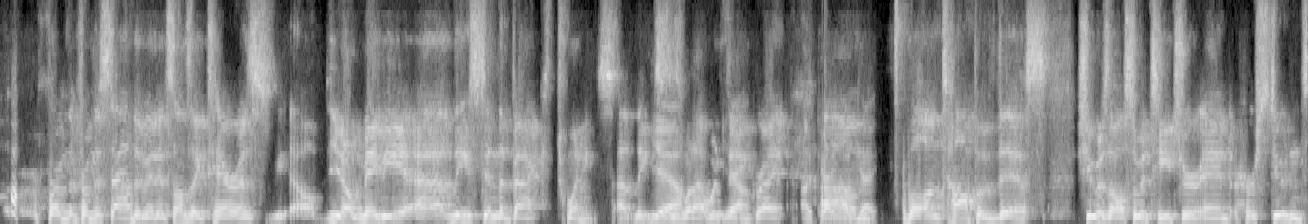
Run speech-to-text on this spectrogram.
from the from the sound of it, it sounds like Tara's, you know, maybe at least in the back twenties, at least Yeah. is what I would Yeah. think, right? okay, um, okay. Well, on top of this, she was also a teacher, and her students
